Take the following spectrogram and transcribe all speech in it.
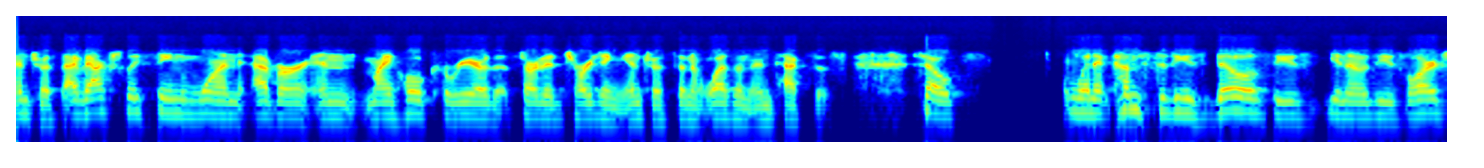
interest. I've actually seen one ever in my whole career that started charging interest, and it wasn't in Texas. So when it comes to these bills, these you know these large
